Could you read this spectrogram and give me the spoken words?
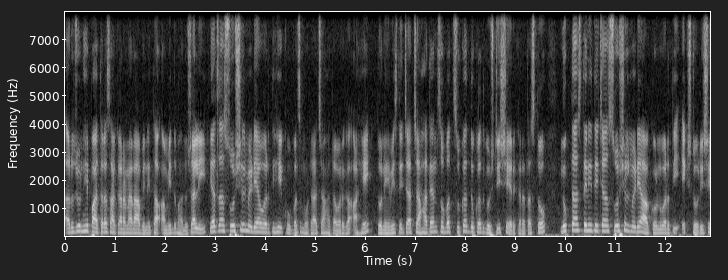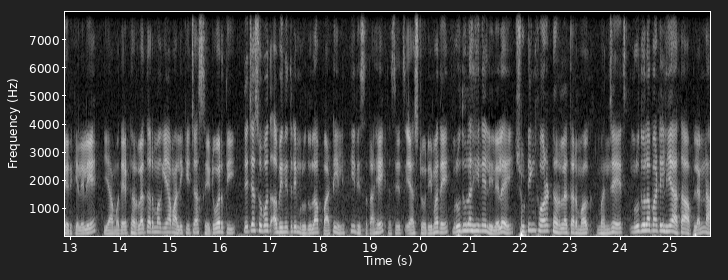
अर्जुन हे पात्र साकारणारा अभिनेता अमित भानुशाली याचा सोशल मीडियावरतीही खूपच मोठा चाहता वर्ग आहे. तो नेहमीच त्याच्या चाहत्यांसोबत सुखद दुखद गोष्टी शेअर करत असतो. नुकताच त्यांनी त्याच्या सोशल मीडिया अकाउंटवरती एक स्टोरी शेअर केलेली आहे. यामध्ये ठरलं तर मग या मालिकेच्या सेटवरती त्याच्यासोबत अभिनेत्री मृदुला पाटील ही दिसत आहे. तसेच या स्टोरीमध्ये मृदुला हिने लिहिलेलं आहे शूटिंग फॉर ठरलं तर मग म्हणजेच मृदुला पाटील ही आता आपल्यांना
